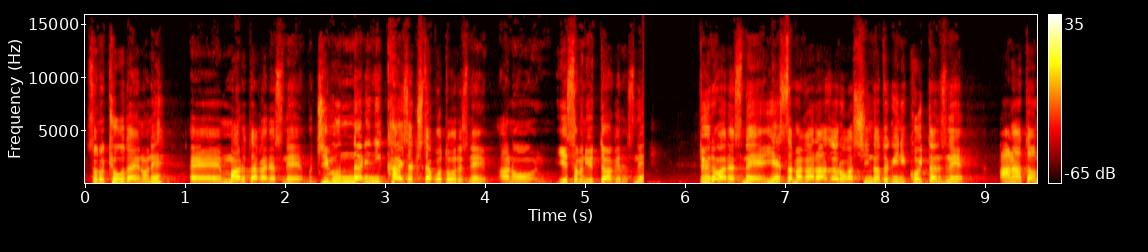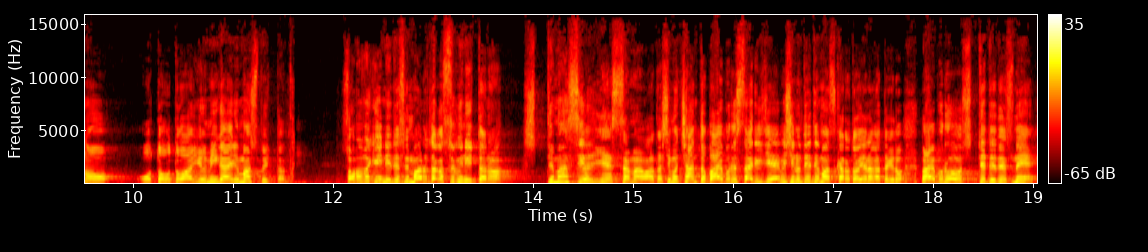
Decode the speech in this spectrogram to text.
その兄弟のね、えー、マルタがですね、自分なりに解釈したことをですね、あの、イエス様に言ったわけですね。というのはですね、イエス様がラザロが死んだ時にこう言ったんですね、あなたの弟は蘇りますと言ったんです。その時にですね、マルタがすぐに言ったのは、知ってますよ、イエス様。私もちゃんとバイブルスタディ JBC の出てますからとは言わなかったけど、バイブルを知っててですね、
